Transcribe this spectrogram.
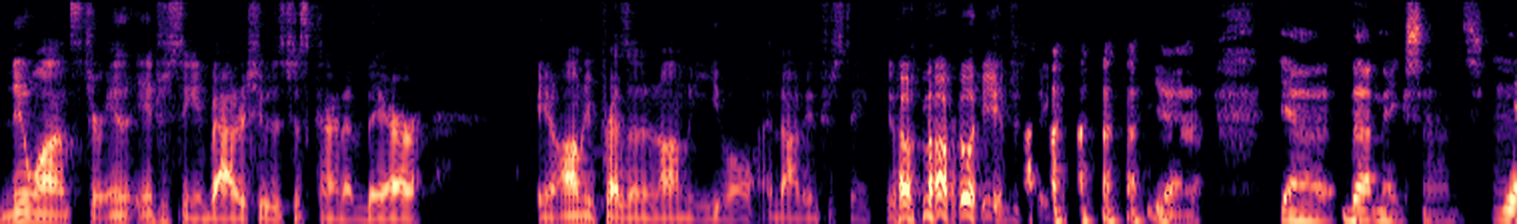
nuanced or in, interesting about her. She was just kind of there, you know, omnipresent and omni evil, and not interesting. You know, not really interesting. yeah, yeah, that makes sense. Yeah,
